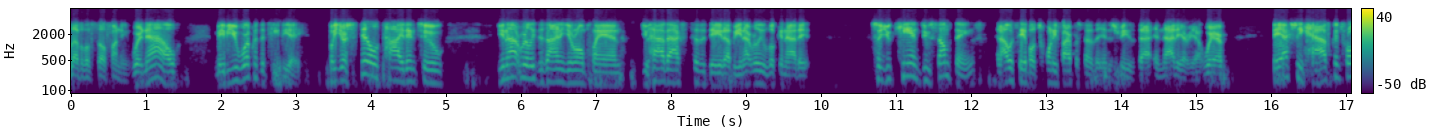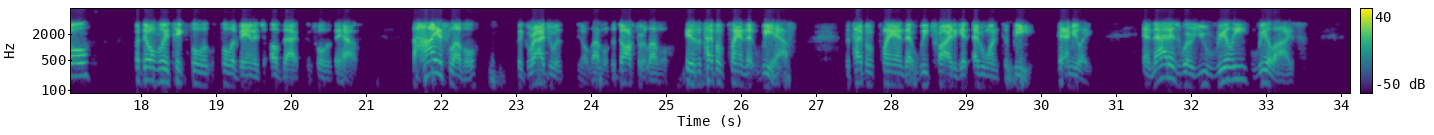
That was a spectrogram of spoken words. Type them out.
level of self-funding, where now maybe you work with the TPA, but you're still tied into you're not really designing your own plan. You have access to the data, but you're not really looking at it. So you can do some things, and I would say about 25% of the industry is that in that area where they actually have control, but don't really take full full advantage of that control that they have. The highest level, the graduate you know level, the doctorate level, is the type of plan that we have, the type of plan that we try to get everyone to be to emulate, and that is where you really realize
